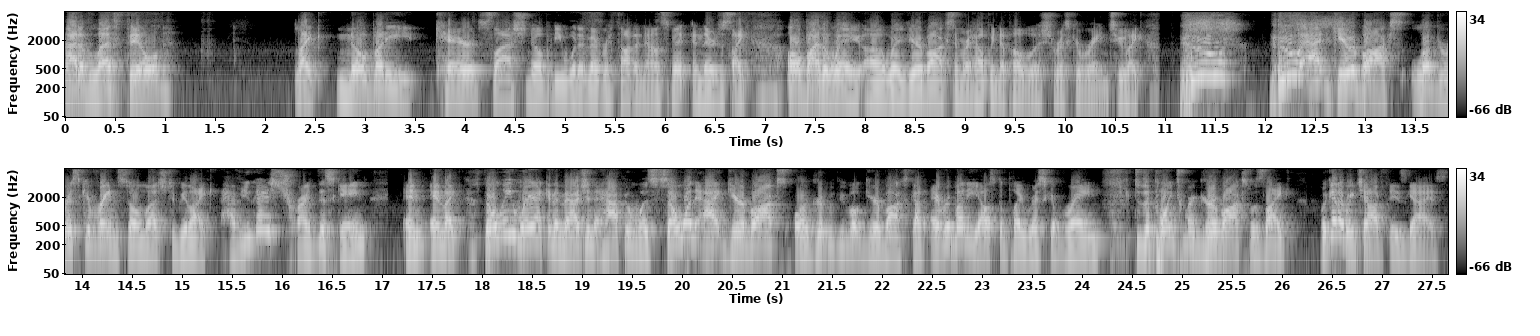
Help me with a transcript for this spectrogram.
out of left field. Like nobody cared slash nobody would have ever thought announcement, and they're just like, oh, by the way, uh, we're Gearbox and we're helping to publish Risk of Rain too. Like who who at Gearbox loved Risk of Rain so much to be like, have you guys tried this game? And and like the only way I can imagine it happened was someone at Gearbox or a group of people at Gearbox got everybody else to play Risk of Rain to the point where Gearbox was like, we got to reach out to these guys.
